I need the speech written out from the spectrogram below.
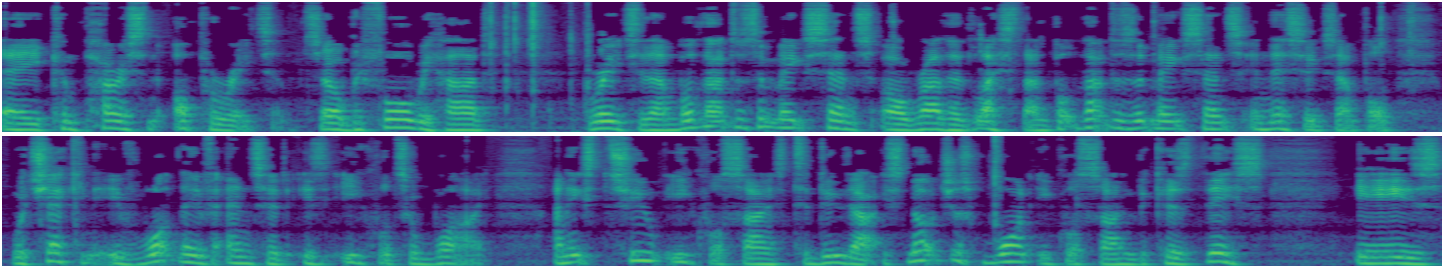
a comparison operator. So before we had greater than, but that doesn't make sense, or rather less than, but that doesn't make sense in this example. We're checking if what they've entered is equal to y, and it's two equal signs to do that. It's not just one equal sign, because this is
